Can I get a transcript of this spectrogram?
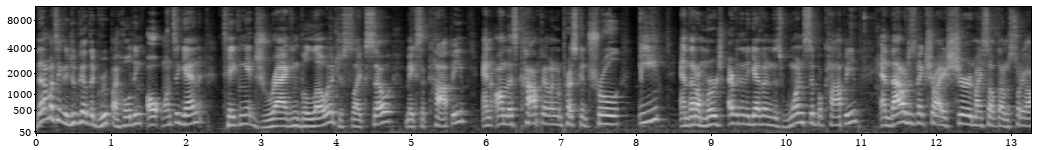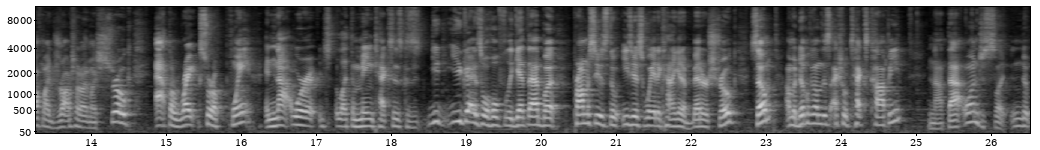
Then I'm gonna take the duplicate of the group by holding Alt once again, taking it, dragging below it, just like so, makes a copy. And on this copy, I'm gonna press Control E, and that'll merge everything together in this one simple copy. And that'll just make sure I assure myself that I'm starting off my drop shadow and my stroke at the right sort of point and not where it's like the main text is because you, you guys will hopefully get that, but promise you it's the easiest way to kind of get a better stroke. So I'm gonna click on this actual text copy not that one, just like, no,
